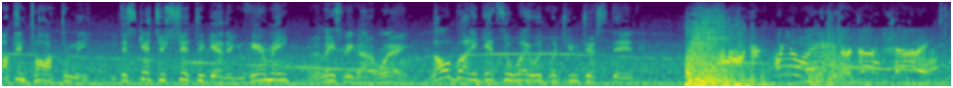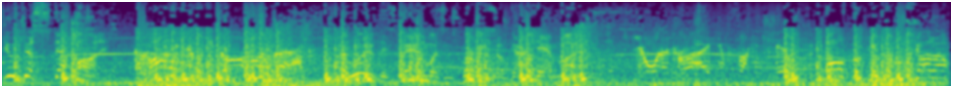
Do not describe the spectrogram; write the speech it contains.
fucking talk to me. You just get your shit together, you hear me? But at least we got away. Nobody gets away with what you just did. Fuck! When you ladies are done chatting, You just step on it. as long as you keep them off my back. I would if this van wasn't swerving so goddamn much. You wanna drive, you fucking shit? Both of you, shut up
